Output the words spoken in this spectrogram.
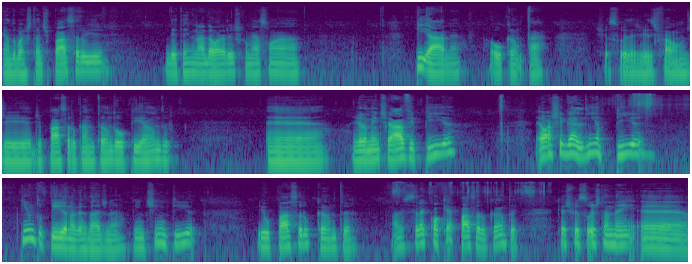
tendo bastante pássaro e em determinada hora eles começam a piar, né? Ou cantar. As pessoas às vezes falam de, de pássaro cantando ou piando. É, geralmente a ave pia. Eu acho que galinha pia. Pinto pia, na verdade, né? Pintinho pia e o pássaro canta. Mas será que qualquer pássaro canta? Que as pessoas também. É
